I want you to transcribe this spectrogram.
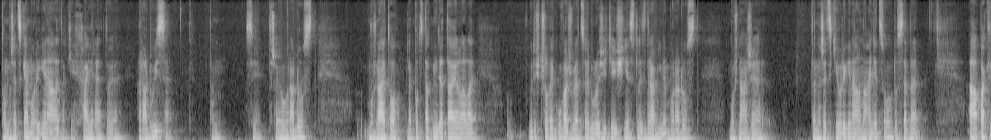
tom řeckém originále tak je chajre, to je raduj se. Tam si přejou radost. Možná je to nepodstatný detail, ale když člověk uvažuje, co je důležitější, jestli zdraví nebo radost, možná, že ten řecký originál má něco do sebe. A pak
